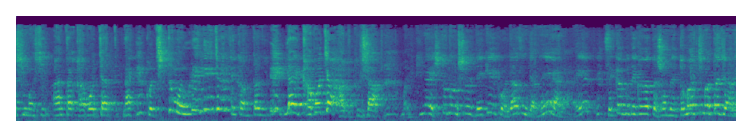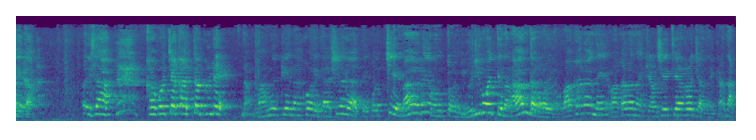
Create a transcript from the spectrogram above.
しもしあんたかぼちゃってなこれちっとも売れねえじゃんって簡単に「やいかぼちゃ!」あびっくりした、まあ、いきなり人の後ろでけえ声出すんじゃねえやなえせっかくでかかった正面止まっちまったじゃねえかおいさんかぼちゃ買っとくれな間抜けな声出しやがってこっちへ回れ本当に。売り声ってのがあんだろうよ。わからねえわからなきゃ教えてやろうじゃないかな。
